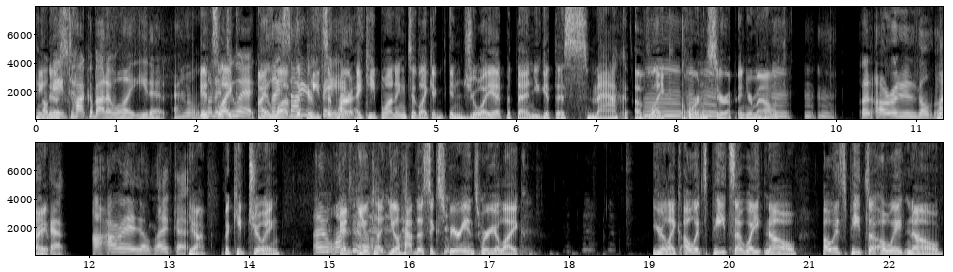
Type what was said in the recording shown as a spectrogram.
Okay, talk about it while I eat it. I don't want It's to like do it. I 'cause love saw the your pizza face. part. I keep wanting to like enjoy it, but then you get this smack of like Mm, corn syrup in your mouth. I already don't like Right? it. I already don't like it. Yeah, but keep chewing, I don't want and to. you t- you'll have this experience where you're like, you're like, oh, it's pizza. Wait, no. Oh, it's pizza. Oh, wait, no.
